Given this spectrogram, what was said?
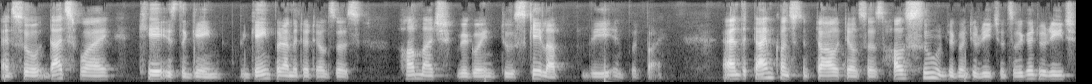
And so that's why k is the gain the gain parameter tells us how much we're going to scale up the input by. And the time constant tau tells us how soon we're going to reach it. So we're going to reach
